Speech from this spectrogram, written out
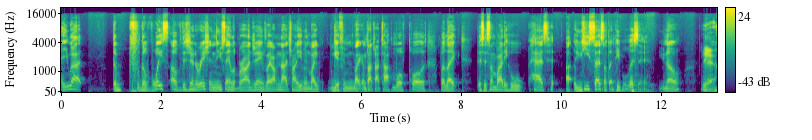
and you got the the voice of this generation. You saying LeBron James? Like, I'm not trying to even like give him like I'm not trying to top him off. Pause. But like, this is somebody who has uh, he says something, people listen. You know. yeah.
